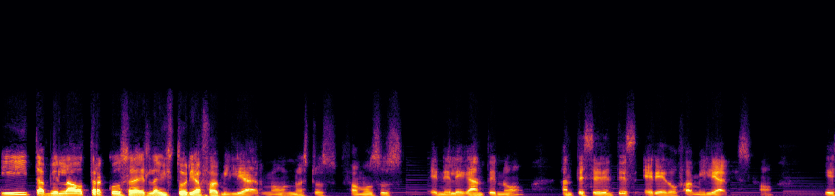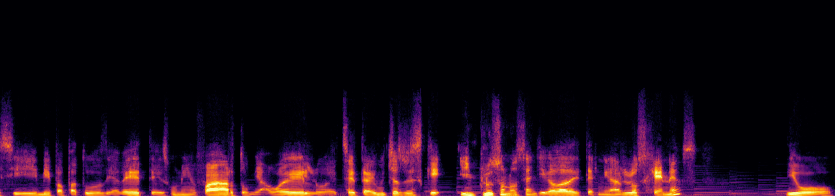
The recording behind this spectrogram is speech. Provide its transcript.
Y también la otra cosa es la historia familiar, ¿no? Nuestros famosos en elegante, ¿no? Antecedentes heredofamiliares, ¿no? Que si mi papá tuvo diabetes, un infarto, mi abuelo, etcétera. Hay muchas veces que incluso no se han llegado a determinar los genes. Digo,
